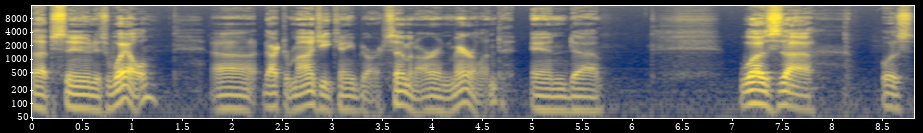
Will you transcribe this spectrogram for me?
up soon as well. Uh, Dr. Manji came to our seminar in Maryland and uh, was uh, was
